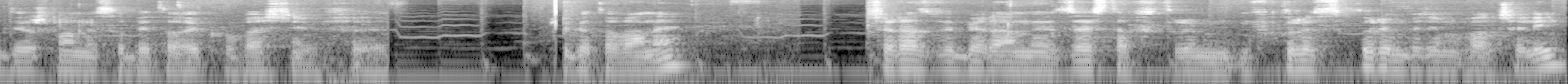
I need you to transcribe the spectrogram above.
gdy już mamy sobie to EQ właśnie w, przygotowane, jeszcze raz wybieramy zestaw, z którym, w który, z którym będziemy walczyli.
